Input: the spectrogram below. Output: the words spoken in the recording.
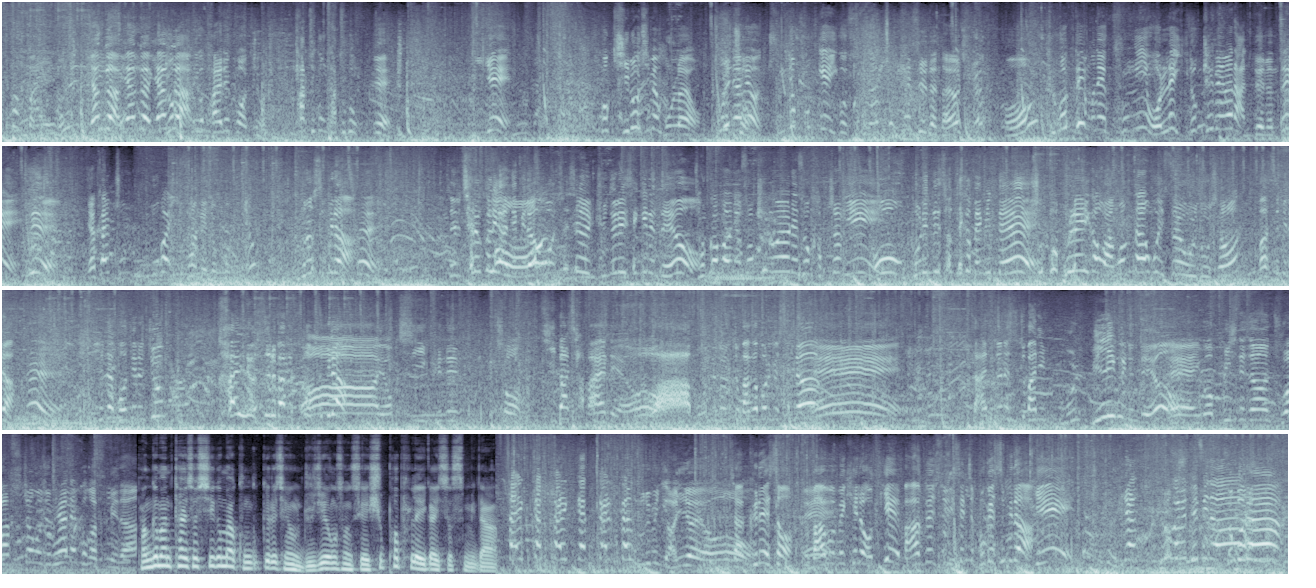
양각, 양각, 양각. 이거 봐야 될 것 같아요 다트궁 다트궁 예. 이게 이거 길어지면 몰라요 그렇죠. 왜냐면 중력 분기에 이거 순간총 캔슬 됐나요 지금? 어? 그것 때문에 궁이 원래 이렇게 되면 안 되는데 예. 약간 좀 구도가 이상해졌거든요? 그렇습니다. 네. 자, 지금 체력 관리가 안 어? 됩니다. 오, 슬슬 균열이 생기는데요. 잠깐만요 소킹로얄에서 갑자기 오, 본인들이 선택한 맵인데. 슈퍼 플레이가 왕왕 나오고 있어요 올도션 맞습니다. 네. 일단 버티는 중. 칼리오스를 막을 수 없습니다. 아 역시 그는 그쵸 디바 잡아야 돼요 와, 모든 걸 좀 막아버리겠습니다. 네. 안전에서 좀 많이 몰- 밀리고 있는데요. 네 이거 브리시대전 조합 수정을 좀 해야 될 것 같습니다 방금 한타에서 시그마 궁극기를 채운 류재용 선수의 슈퍼 플레이가 있었습니다. 깔깍깔깍깔깍 누르면 열려요. 자 그래서 그 네. 마법의 키를 어떻게 막을 수 있을지 보겠습니다. 이게 그냥 들어가면 됩니다. 눈보라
